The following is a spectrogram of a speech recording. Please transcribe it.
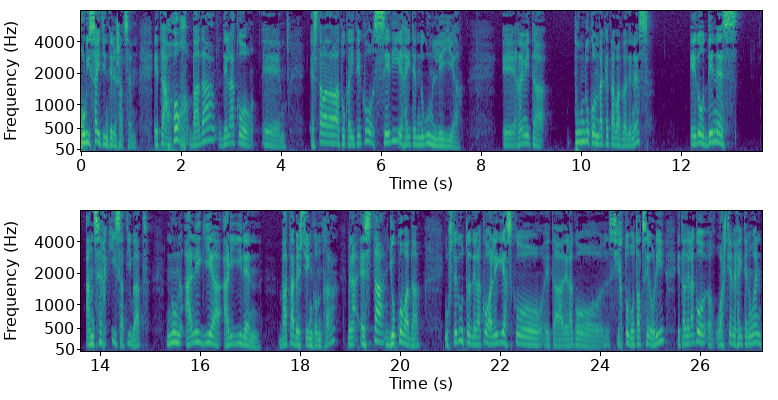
Hori zait interesatzen. Eta hor bada delako e, ez da bada bat ukaiteko zeri erraiten dugun lehia. E, errabita, pundu kondaketa bat badenez, edo denez antzerki zati bat, nun alegia ari giren bata bestien kontra, Bena, ez da joko bada, uste dut delako alegiazko eta delako zirto botatze hori, eta delako, oastian erraiten nuen,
